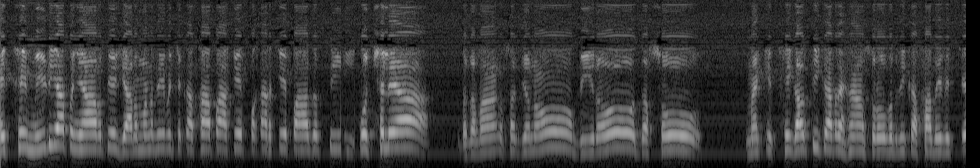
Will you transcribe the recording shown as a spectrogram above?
ਇੱਥੇ ਮੀਡੀਆ ਪੰਜਾਬ ਤੇ ਜਰਮਨ ਦੇ ਵਿੱਚ ਕਥਾ ਪਾ ਕੇ ਪਕੜ ਕੇ ਪਾ ਦਿੱਤੀ। ਪੁੱਛ ਲਿਆ ਵਿਦਵਾਨ ਸੱਜਣੋ ਵੀਰੋ ਦੱਸੋ ਮੈਂ ਕਿੱਥੇ ਗਲਤੀ ਕਰ ਰਿਹਾ ਸਰੋਵਰ ਦੀ ਕਥਾ ਦੇ ਵਿੱਚ?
